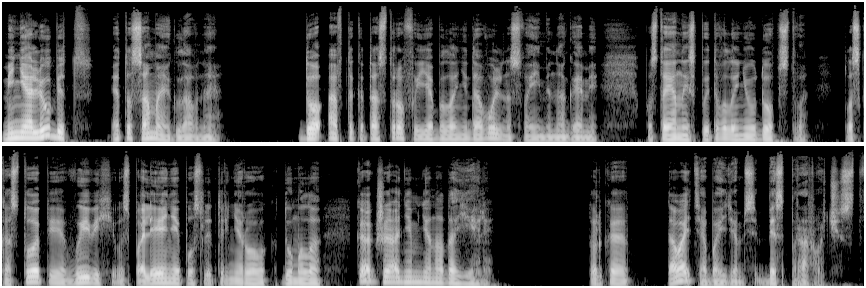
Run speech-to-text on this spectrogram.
Меня любят — это самое главное. До автокатастрофы я была недовольна своими ногами, постоянно испытывала неудобства. Плоскостопие, вывихи, воспаление после тренировок. Думала, как же они мне надоели. Только давайте обойдемся без пророчеств.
